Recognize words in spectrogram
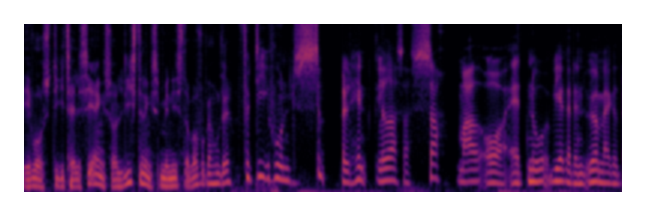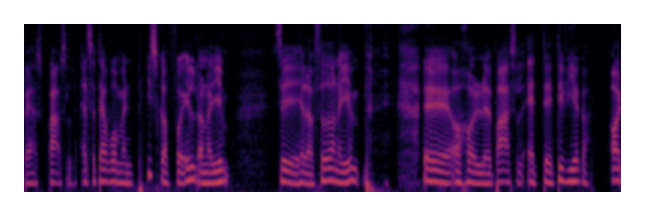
Det er vores digitaliserings- og ligestillingsminister. Hvorfor gør hun det? Fordi hun simpelthen glæder sig så meget over, at nu virker den øremærket barsel. Altså der, hvor man pisker forældrene hjem, til, eller fædrene hjem øh, og holde barsel, at øh, det virker. Og,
